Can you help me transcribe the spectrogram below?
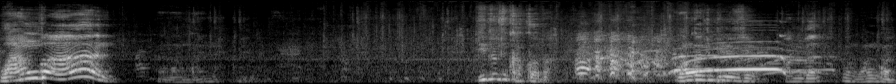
왕관. 아, 왕관. 니들도 갖고 와봐. 왕관 좀 빌려주세요. 왕관? 어, 왕관.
